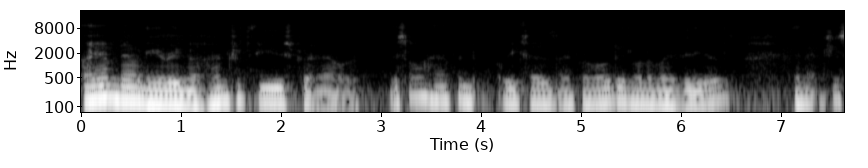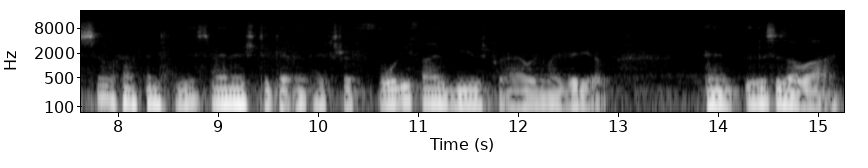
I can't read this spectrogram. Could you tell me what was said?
I am now nearing 100 views per hour. This all happened because I promoted one of my videos, and it just so happened this managed to get an extra 45 views per hour to my video, and this is a lot.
